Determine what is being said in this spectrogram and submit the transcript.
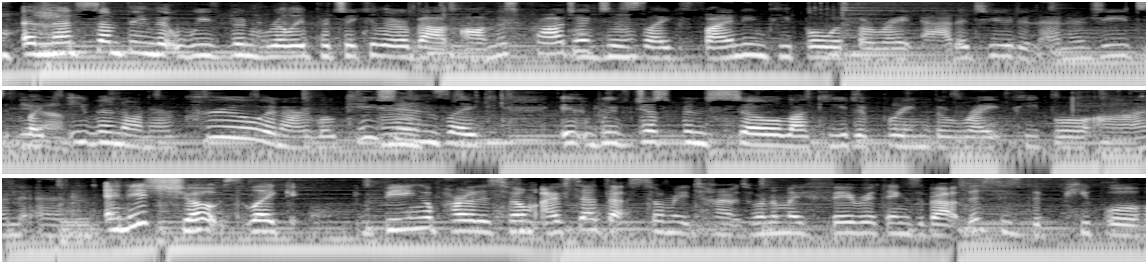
and that's something that we've been really particular about on this project Mm-hmm. is like finding people with the right attitude and energy to, like Yeah. Mm. even on our crew and our locations like it, we've just been so lucky to bring the right people on and and it shows like being a part of this film i've said that so many times one of my favorite things about this is the people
